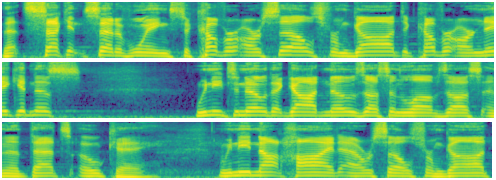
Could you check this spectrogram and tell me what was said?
That second set of wings to cover ourselves from God, to cover our nakedness, we need to know that God knows us and loves us and that that's okay. We need not hide ourselves from God,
